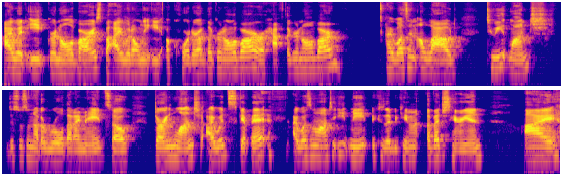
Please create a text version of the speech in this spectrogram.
I would eat granola bars, but I would only eat a quarter of the granola bar or half the granola bar. I wasn't allowed to eat lunch. This was another rule that I made. So during lunch, I would skip it. I wasn't allowed to eat meat because I became a vegetarian. I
